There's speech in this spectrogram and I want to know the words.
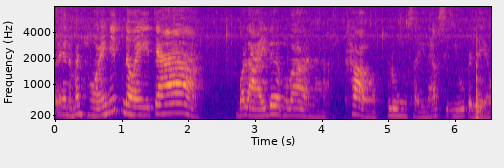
ใส่น้ำมันหอยนิดหน่อยจ้าบ่หลายเด้อเพราะว่านะข้าวปรุงใส่น้ำซีอิ๊วไปแล้ว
